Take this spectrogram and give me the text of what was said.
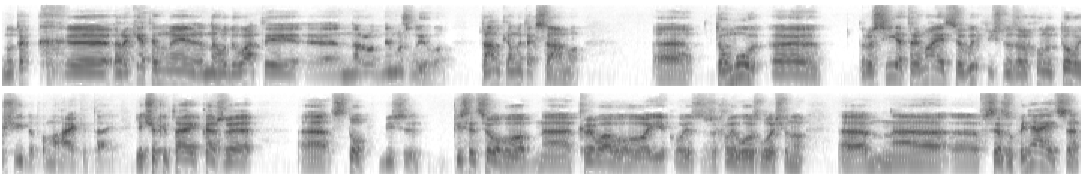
Ну так е, ракетами нагодувати е, народ неможливо, танками так само. Е, тому е, Росія тримається виключно за рахунок того, що їй допомагає Китай. Якщо Китай каже е, стоп, більше після цього е, кривавого якогось жахливого злочину е, е, е, все зупиняється,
